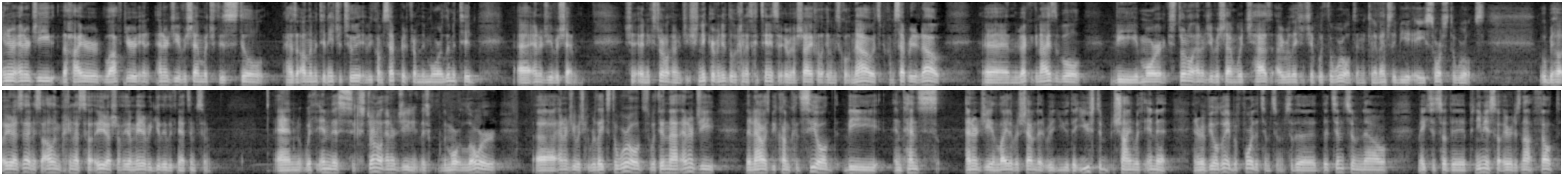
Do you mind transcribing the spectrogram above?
inner energy, the higher, loftier energy of Hashem, which is still has an unlimited nature to it. It becomes separate from the more limited uh, energy of Hashem, an external energy. Now it's become separated out and recognizable the more external energy of Hashem, which has a relationship with the worlds and can eventually be a source to worlds. And within this external energy, this, the more lower uh, energy which relates to worlds, within that energy, there now has become concealed the intense energy and light of Hashem that you, that used to shine within it in a revealed way before the Tzimtzum. So the, the Tzimtzum now makes it so the Pnimius Sa'ir is not felt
